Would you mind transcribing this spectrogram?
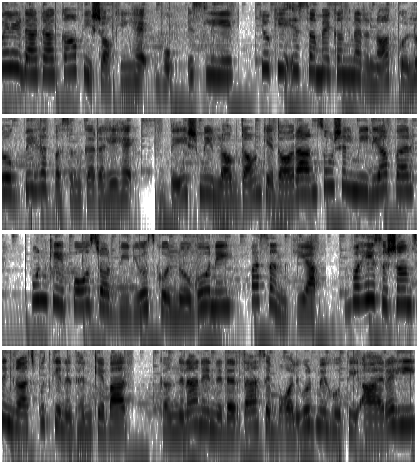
ये डाटा काफ़ी शॉकिंग है, वो इसलिए क्योंकि इस समय कंगना रनौत को लोग बेहद पसंद कर रहे हैं। देश में लॉकडाउन के दौरान सोशल मीडिया पर उनके पोस्ट और वीडियोस को लोगों ने पसंद किया। वहीं सुशांत सिंह राजपूत के निधन के बाद कंगना ने निडरता से बॉलीवुड में होती आ रही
